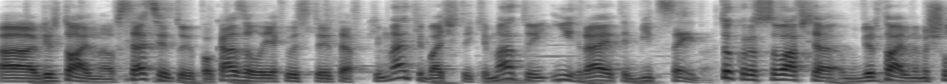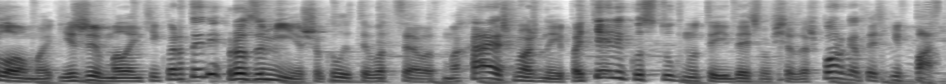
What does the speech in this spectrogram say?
віртуального всесвіту і показували, як ви стоїте в кімнаті, бачите кімнату і граєте Beat Saber. Хто користувався віртуальними шоломами і жив в маленькій квартирі, розуміє, що коли ти оце от махаєш, можна і по телеку стукнути, і десь взагалі зашпоркатись, і впасти.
